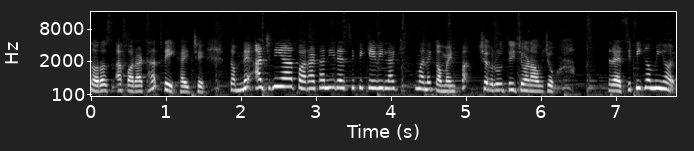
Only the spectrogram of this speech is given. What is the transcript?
સરસ આ પરાઠા દેખાય છે. તમને આજની આ પરાઠાની રેસીપી કેવી લાગી? મને કમેન્ટમાં જરૂરથી જણાવજો. રેસીપી ગમી હોય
